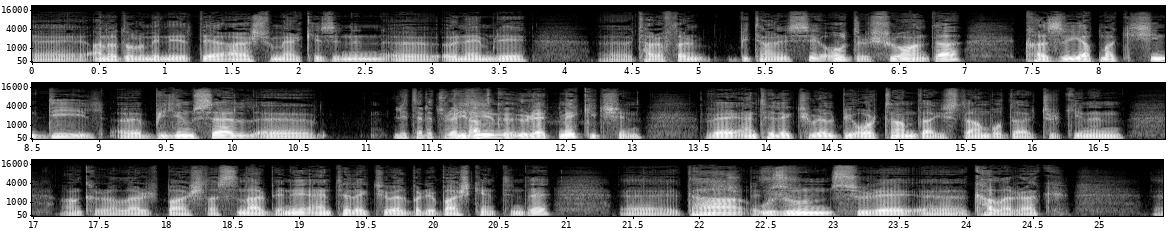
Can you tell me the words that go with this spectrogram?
e, Anadolu Medeniyetleri Araştırma Merkezi'nin e, önemli e, tarafların bir tanesi odur. Şu anda kazı yapmak için değil, e, bilimsel e, literatüre bilim katkı. üretmek için ve entelektüel bir ortamda İstanbul'da Türkiye'nin Ankaralar bağışlasınlar beni entelektüel bir başkentinde e, daha Şüphesiz. uzun süre e, kalarak e,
